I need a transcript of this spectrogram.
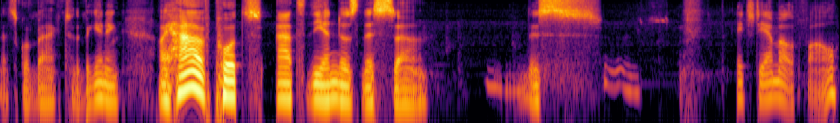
let's go back to the beginning. I have put at the end of this uh, this HTML file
